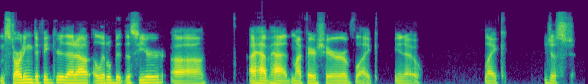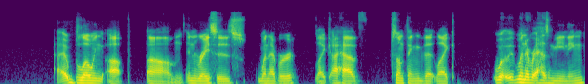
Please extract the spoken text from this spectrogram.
I'm starting to figure that out a little bit this year. Uh I have had my fair share of like you know like just uh, blowing up um in races whenever like I have something that like w- whenever it has meaning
